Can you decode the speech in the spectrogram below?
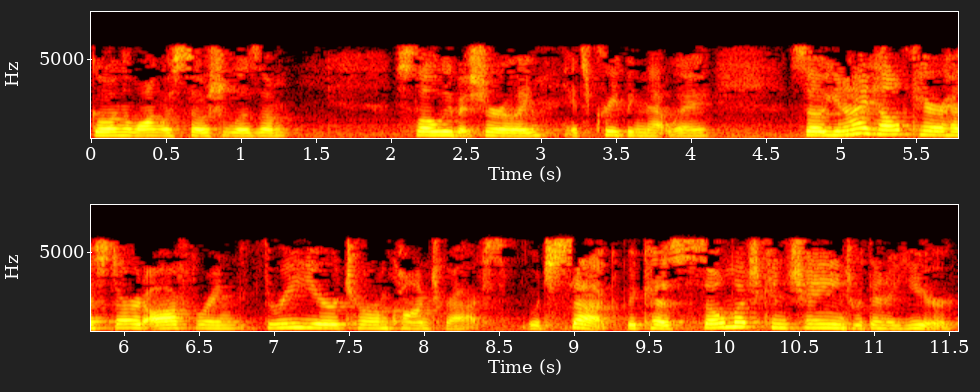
going along with socialism slowly but surely. It's creeping that way. So United Healthcare has started offering three-year term contracts, which suck because so much can change within a year.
